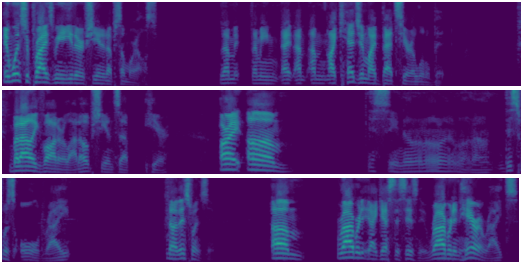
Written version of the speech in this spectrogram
it wouldn't surprise me either if she ended up somewhere else. I mean, I mean, I, I'm, I'm like hedging my bets here a little bit, but I like Vawter a lot. I hope she ends up here. All right. Um, let's see. No, no, no, no, no, no. This was old, right? No, this one's new. Um, Robert, I guess this is new. Robert and Hera writes.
